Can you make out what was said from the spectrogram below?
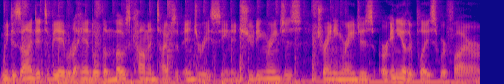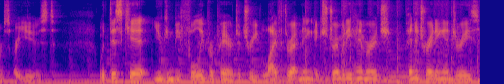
We designed it to be able to handle the most common types of injuries seen in shooting ranges, training ranges, or any other place where firearms are used. With this kit, you can be fully prepared to treat life threatening extremity hemorrhage, penetrating injuries,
